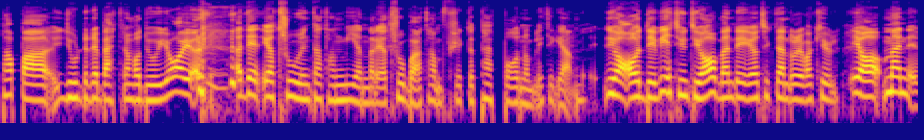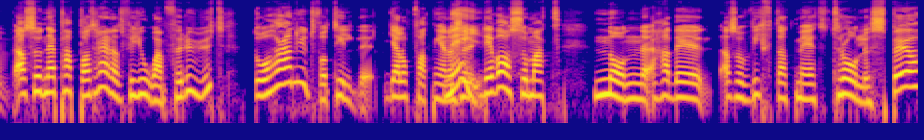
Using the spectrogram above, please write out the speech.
pappa gjorde det bättre än vad du och jag gör. Jag tror inte att han menar det, jag tror bara att han försökte peppa honom lite grann. Ja, och det vet ju inte jag, men det, jag tyckte ändå det var kul. Ja men alltså när pappa har tränat för Johan förut då har han ju inte fått till galoppfattningarna. Så Nej. det var som att någon hade alltså, viftat med ett trollspö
